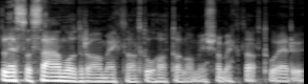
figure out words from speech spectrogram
lesz a számodra a megtartó hatalom és a megtartó erő.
